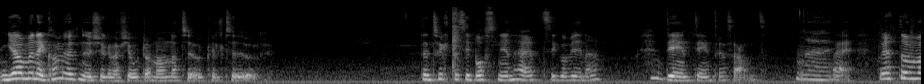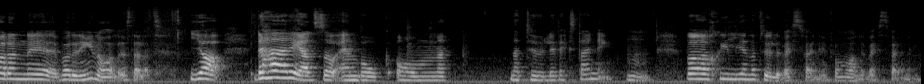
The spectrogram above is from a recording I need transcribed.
Ja men den kom ut nu 2014 om natur och kultur. Den trycktes i Bosnien Herzegovina. Det är inte intressant. Nej. Nej. Berätta om vad den, är, vad den innehåller istället. Ja, det här är alltså en bok om naturlig växtfärgning. Mm. Vad skiljer naturlig växtfärgning från vanlig växtfärgning?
